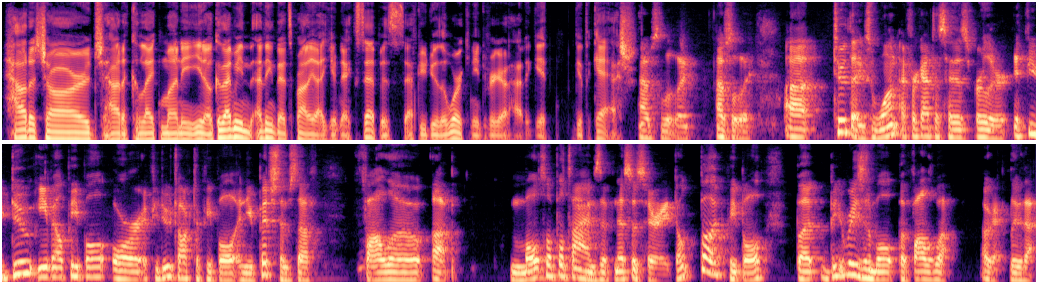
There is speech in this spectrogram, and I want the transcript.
how to charge, how to collect money, you know, because I mean, I think that's probably like your next step is after you do the work, you need to figure out how to get get the cash. Absolutely, absolutely. Uh, two things. One, I forgot to say this earlier. If you do email people or if you do talk to people and you pitch them stuff, follow up multiple times if necessary. Don't bug people, but be reasonable, but follow up. Okay, leave that.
